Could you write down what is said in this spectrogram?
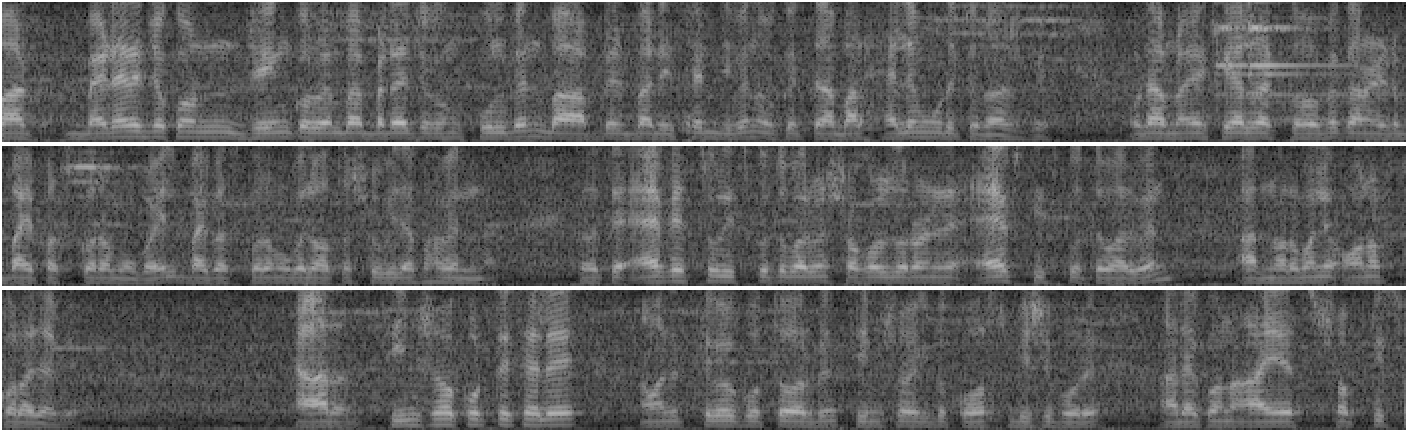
বাট ব্যাটারি যখন ড্রেন করবেন বা ব্যাটারি যখন খুলবেন বা আপডেট বা রিসেট দিবেন, ওই ক্ষেত্রে আবার হ্যালে মোডে চলে আসবে। ওটা আপনাকে খেয়াল রাখতে হবে কারণ এটা বাইপাস করা মোবাইল বাইপাস করা মোবাইলে অত সুবিধা পাবেন না। তো হচ্ছে অ্যাপ স্টোর ইউজ করতে পারবেন, সকল ধরনের অ্যাপস ইউজ করতে পারবেন আর নর্মালি অন অফ করা যাবে। আর সিম সহ করতে চাইলে আমাদের থেকেও করতে পারবেন। সিম সহ একটু কস্ট বেশি পড়ে। আর এখন আইএস সব কিছু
